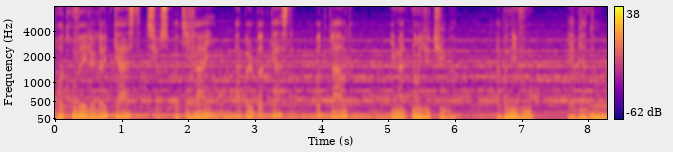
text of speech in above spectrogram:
Retrouvez le Lloydcast sur Spotify, Apple Podcast, PodCloud et maintenant YouTube. Abonnez-vous et à bientôt.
